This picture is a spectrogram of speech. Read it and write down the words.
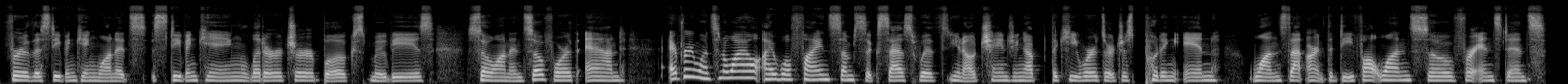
For the Stephen King one, it's Stephen King, literature, books, movies, so on and so forth. And every once in a while, I will find some success with, you know, changing up the keywords or just putting in ones that aren't the default ones. So, for instance,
